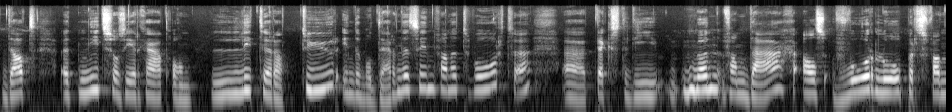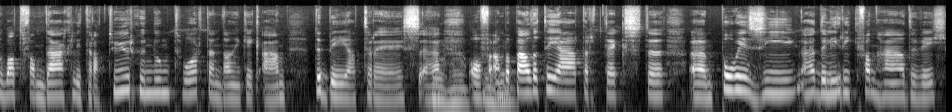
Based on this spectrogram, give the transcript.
dat het niet zozeer gaat om literatuur in de moderne zin van het woord, hè. Uh, teksten die men vandaag als voorlopers van wat vandaag literatuur genoemd wordt, en dan denk ik aan de Beatrice, mm -hmm, of aan mhm. bepaalde theaterteksten, um, poëzie, de lyriek van Hadewig,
